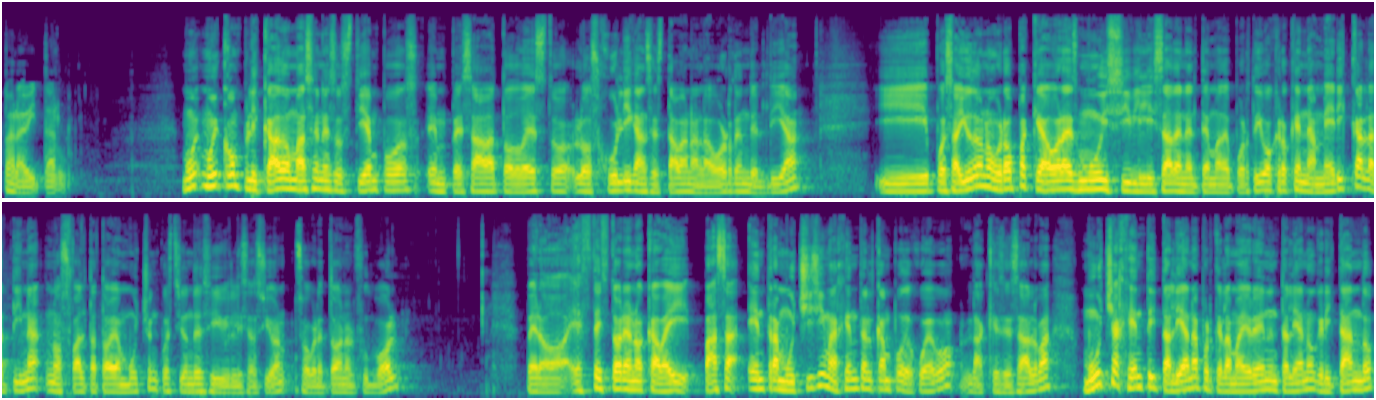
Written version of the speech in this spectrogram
para evitarlo. Muy, muy complicado más en esos tiempos, empezaba todo esto, los hooligans estaban a la orden del día y pues ayuda a una Europa que ahora es muy civilizada en el tema deportivo. Creo que en América Latina nos falta todavía mucho en cuestión de civilización, sobre todo en el fútbol. Pero esta historia no acaba ahí. Pasa, entra muchísima gente al campo de juego, la que se salva. Mucha gente italiana, porque la mayoría en italiano, gritando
